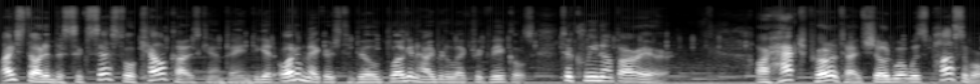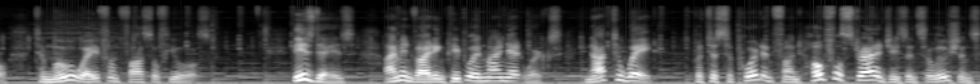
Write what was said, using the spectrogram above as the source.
I started the successful CalCars campaign to get automakers to build plug-in hybrid electric vehicles to clean up our air. Our hacked prototypes showed what was possible to move away from fossil fuels. These days, I'm inviting people in my networks not to wait, but to support and fund hopeful strategies and solutions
